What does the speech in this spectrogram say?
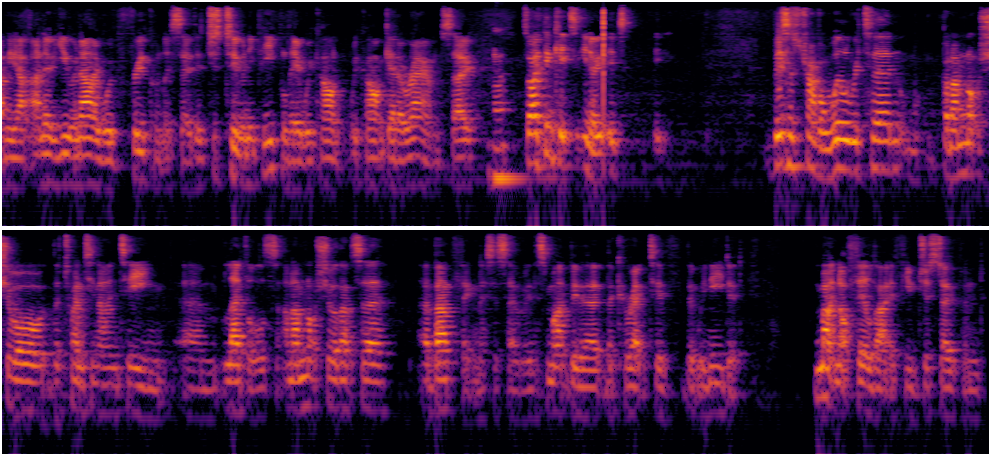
I mean, I, I know you and I would frequently say there's just too many people here. We can't we can't get around. So so I think it's you know it's it, business travel will return, but I'm not sure the 2019 um, levels, and I'm not sure that's a a bad thing necessarily. This might be the, the corrective that we needed. You might not feel that if you've just opened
